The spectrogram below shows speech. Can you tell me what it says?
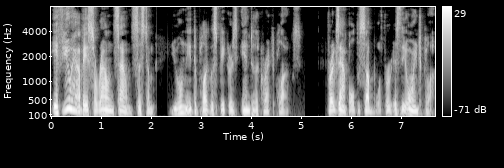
If you have a surround sound system, you will need to plug the speakers into the correct plugs. For example, the subwoofer is the orange plug.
